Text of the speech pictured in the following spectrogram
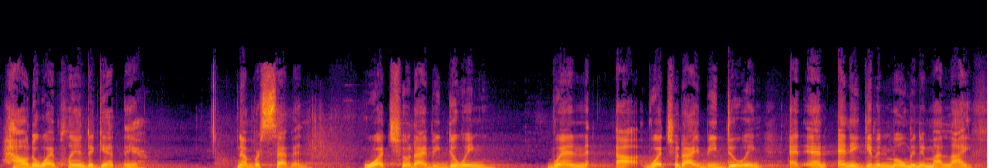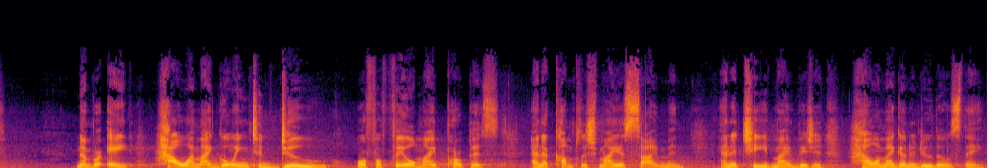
how do I plan to get there? Number seven, what should I be doing when, uh, what should I be doing at, at any given moment in my life? Number eight, how am I going to do or fulfill my purpose and accomplish my assignment and achieve my vision? How am I going to do those things?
